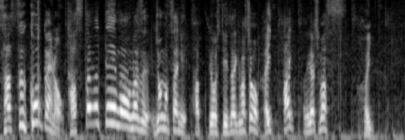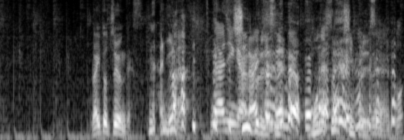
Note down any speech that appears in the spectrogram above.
早速今回のカスタムテーマをまずジョンモトさんに発表していただきましょう。はい、はい、お願いします。はい。ライトチューンです。何が？何が？シンプルですね。ものすごくシンプルです。ねねこ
